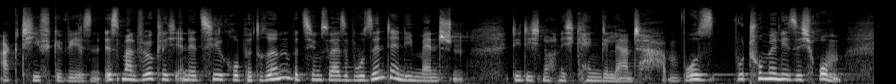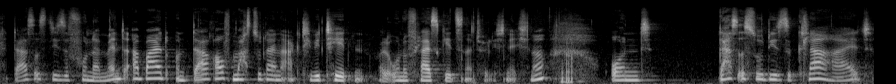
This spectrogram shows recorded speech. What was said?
aktiv gewesen? Ist man wirklich in der Zielgruppe drin? Beziehungsweise wo sind denn die Menschen, die dich noch nicht kennengelernt haben? Wo, wo tummeln die sich rum? Das ist diese Fundamentarbeit und darauf machst du deine Aktivitäten, weil ohne Fleiß geht es natürlich nicht. Ne? Ja. Und das ist so diese Klarheit,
